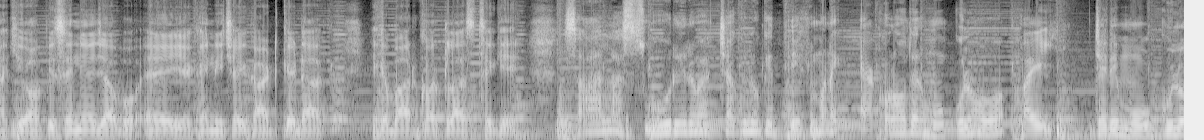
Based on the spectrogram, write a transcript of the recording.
নাকি অফিসে নিয়ে যাব। এই, একে নিচে গার্ডকে ডাক। একে বার কর ক্লাস থেকে। সালা সুরের বাচ্চাগুলোকে দেখে মানে এখন ওদের মুখগুলো ভাই, যদি মুখগুলো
